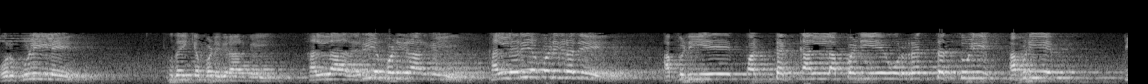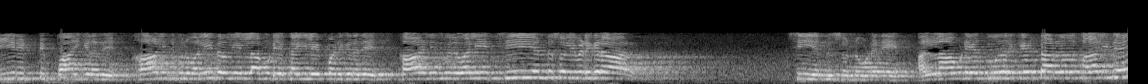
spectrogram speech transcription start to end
ஒரு குழியிலே புதைக்கப்படுகிறார்கள். கல்லால் எறியப்படுகிறார்கள். கல் எறியப்படுகிறது. அப்படியே பட்ட கல் அப்படியே ஒரு ரத்த துளி அப்படியே பீரிட்டு பாய்கிறது. காலிதுபின் வலிதல் இல்லாமுடைய கையிலே படுகிறது காலிதுபின் வலி சீ என்று சொல்லிவிடுகிறார். சீ என்று சொன்ன உடனே அல்லாவுடைய தூதர் கேட்டார்கள் காலிதே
